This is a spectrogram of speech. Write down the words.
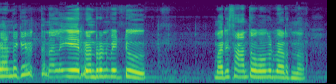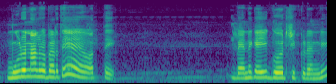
బెండకాయ విత్తనాలు ఏ రెండు రెండు పెట్టు. మరి సాయంత్రం ఒక్కొక్కటి పెడుతున్నావు మూడో నాలుగో పెడితే వస్తాయి. బెండకాయ గోరుచిక్కుడు అండి.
